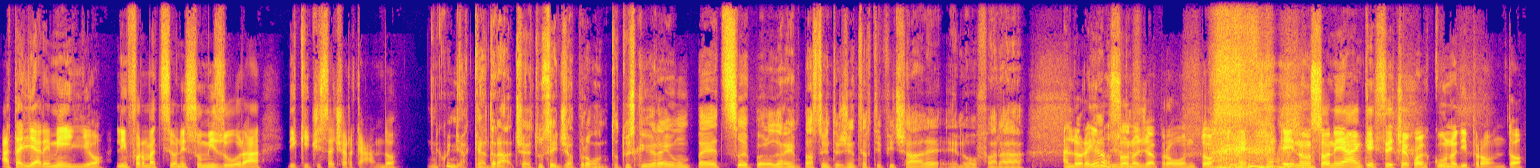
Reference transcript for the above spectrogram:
a tagliare meglio l'informazione su misura di chi ci sta cercando. Quindi accadrà, cioè tu sei già pronto, tu scriverai un pezzo e poi lo darai in pasto all'intelligenza artificiale e lo farà. Allora, io non dire... sono già pronto e non so neanche se c'è qualcuno di pronto,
